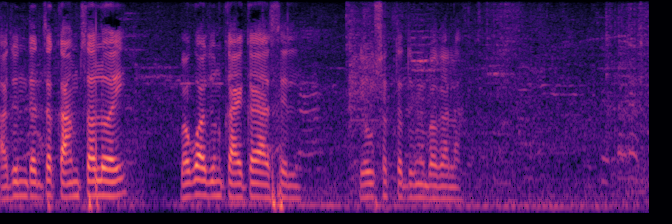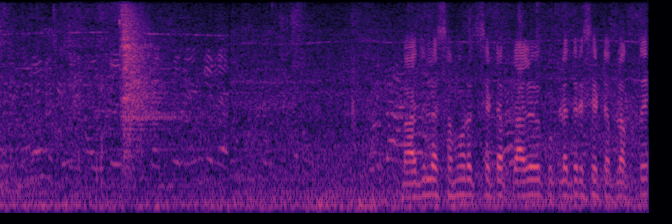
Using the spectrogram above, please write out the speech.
अजून त्यांचं काम चालू आहे. बघू अजून काय काय असेल. येऊ शकता तुम्ही बघायला. बाजूला समोरच सेटअप चालू आहे. कुठला तरी सेटअप लागतोय.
